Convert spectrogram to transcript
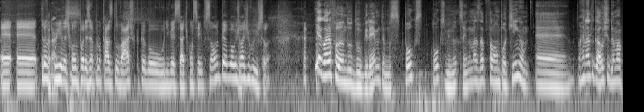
é, é, tranquilas, Fracas. como por exemplo no caso do Vasco, que pegou o Universidade de Concepção e pegou o Jorge Russell. E agora falando do Grêmio, temos poucos, poucos minutos ainda, mas dá pra falar um pouquinho. É, O Renato Gaúcho deu uma,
